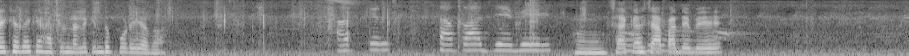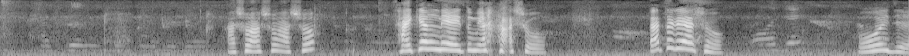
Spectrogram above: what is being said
দেখে দেখে হাঁটুন নালে কিন্তু পড়ে যাবা। সাইকেল চাপা দেবে। আসো আসো আসো। সাইকেল নেই তুমি আসো। তাড়াতাড়ি আসো। ওই যে।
